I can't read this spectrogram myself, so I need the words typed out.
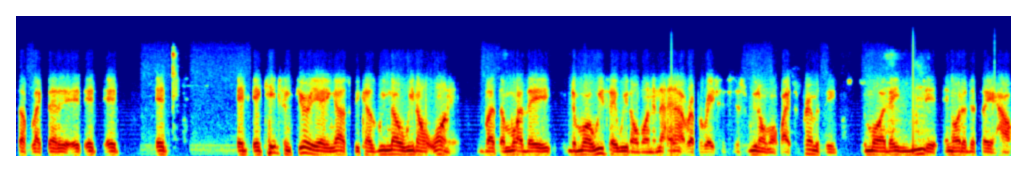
stuff like that. It it it it it, it keeps infuriating us because we know we don't want it. But the more they, the more we say we don't want it, not, not reparations, just we don't want white supremacy. The more they need it in order to say how.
